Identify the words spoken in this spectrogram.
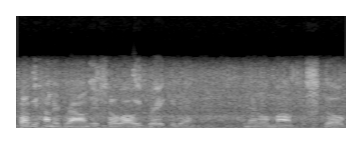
probably 100 rounds or so while we break it in, and then we'll mount the scope.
